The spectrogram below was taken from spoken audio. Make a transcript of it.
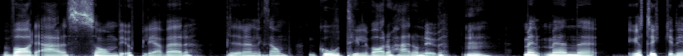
vad det är som vi upplever blir en liksom god tillvaro här och nu. Mm. Men, men jag tycker det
